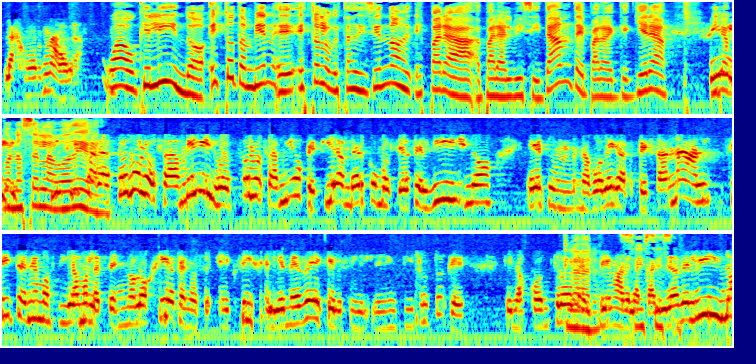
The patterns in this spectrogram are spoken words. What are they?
la jornada. Wow, qué lindo. Esto también, eh, esto lo que estás diciendo es para para el visitante, para el que quiera ir a conocer la bodega. para todos los amigos, todos los amigos que quieran ver cómo se hace el vino, es una bodega artesanal, sí tenemos, digamos, la tecnología que nos exige el IND, que es el, instituto que, que nos controla el tema de la calidad del vino.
